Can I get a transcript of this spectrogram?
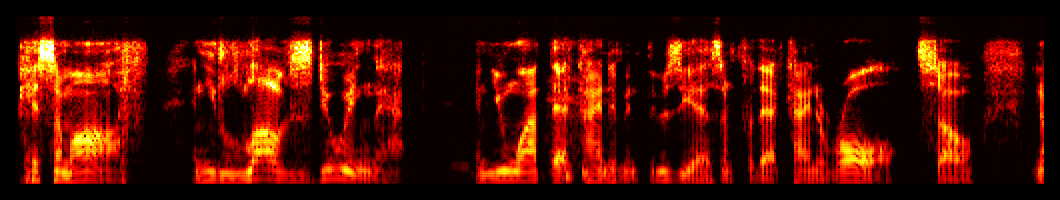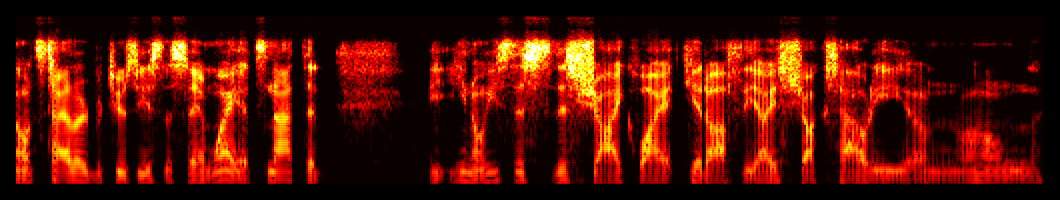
piss them off. And he loves doing that. And you want that kind of enthusiasm for that kind of role. So you know it's tyler bertuzzi is the same way. It's not that you know he's this this shy quiet kid off the ice shucks howdy um, um,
